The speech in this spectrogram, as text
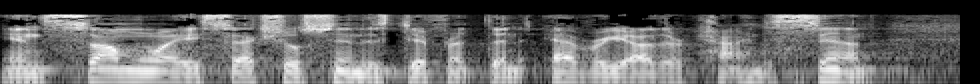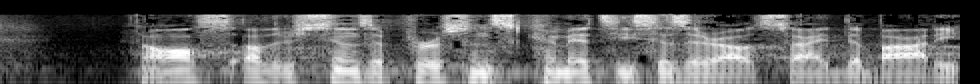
In some way, sexual sin is different than every other kind of sin. And all other sins a person commits, he says, they're outside the body.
